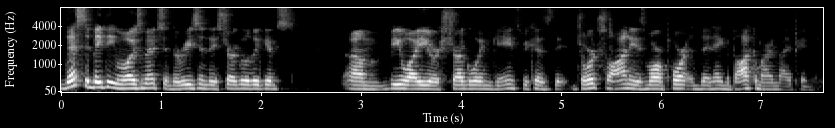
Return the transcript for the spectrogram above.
that's the big thing we always mentioned. The reason they struggled against um, BYU or struggle in games because the, George Holani is more important than Hank Bachmeier, in my opinion.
